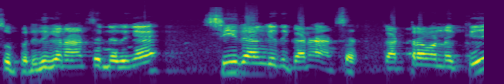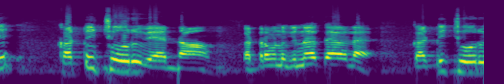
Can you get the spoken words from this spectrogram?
சூப்பர் இதுக்கான ஆன்சர் என்னதுங்க? சீதாங்க இதுக்கான ஆன்சர் கற்றவனுக்கு கட்டுச்சோறு வேண்டாம். கற்றவனுக்கு என்ன தேவையில்ல? கட்டுச்சோறு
